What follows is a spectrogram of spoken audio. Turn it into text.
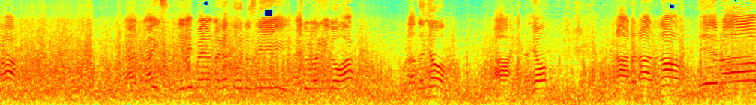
ah. Yan guys, pilit pa na nagatulo si Idol lang ilo ha. Ulatan nyo. Ah, kita nyo. Na, na, na, na. Hirap!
